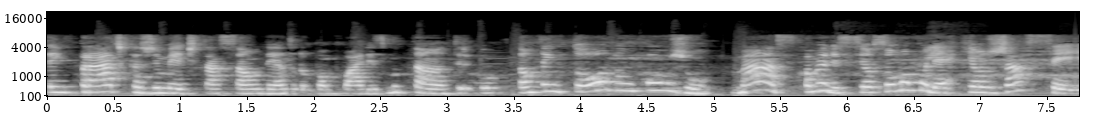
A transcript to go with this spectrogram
tem práticas de meditação dentro do pompoarismo tântrico, então tem todo um conjunto. Mas, como eu disse, se eu sou uma mulher que eu já sei,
